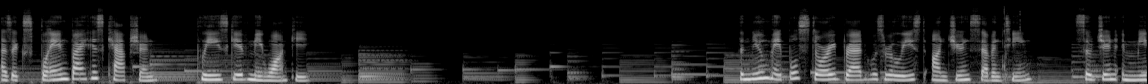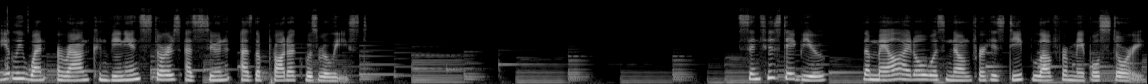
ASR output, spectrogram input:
as explained by his caption, Please give me Wonky. The new MapleStory bread was released on June 17, so Jin immediately went around convenience stores as soon as the product was released. Since his debut, the male idol was known for his deep love for MapleStory.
